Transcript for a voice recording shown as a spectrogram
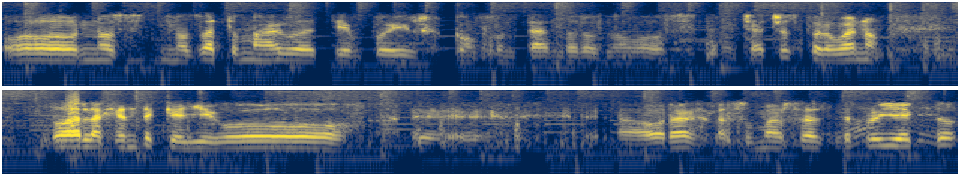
o nos, nos va a tomar algo de tiempo ir confrontando a los nuevos muchachos, pero bueno, toda la gente que llegó eh, ahora a sumarse a este proyecto,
